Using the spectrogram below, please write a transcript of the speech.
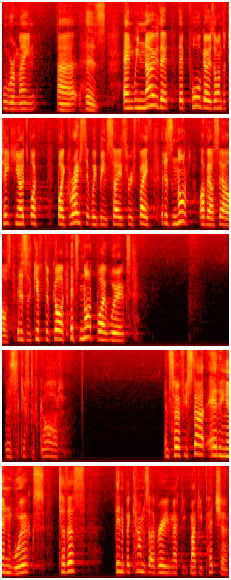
will remain uh, his. And we know that, that Paul goes on to teach, you know, it's by by grace that we've been saved through faith. It is not of ourselves, it is a gift of God. It's not by works, it is the gift of God. And so if you start adding in works to this, then it becomes a very mucky, mucky picture.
